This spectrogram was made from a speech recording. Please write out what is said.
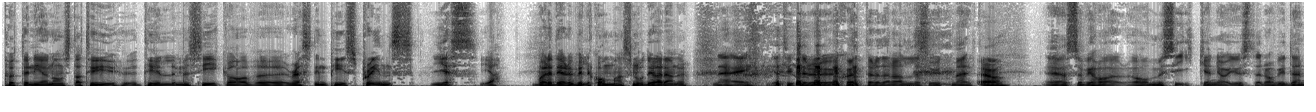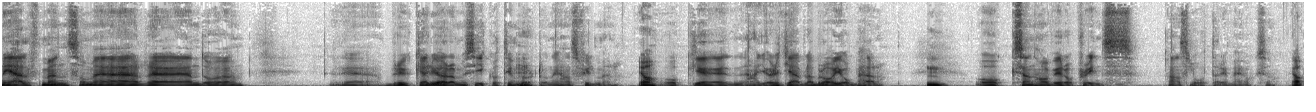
puttar ner någon staty till musik av eh, Rest in Peace Prince. Yes. Ja. Var det det du ville komma? Snodde jag det nu? Nej, jag tyckte du skötte det där alldeles utmärkt. Ja. Eh, Så vi har, har musiken, ja just det. Då har vi Danny Elfman som är eh, ändå eh, Brukar göra musik åt Tim Mm. Burton i hans filmer. Ja. Och eh, han gör ett jävla bra jobb här. Mm. Och sen har vi då Prince. Hans låtar är med också. Ja.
